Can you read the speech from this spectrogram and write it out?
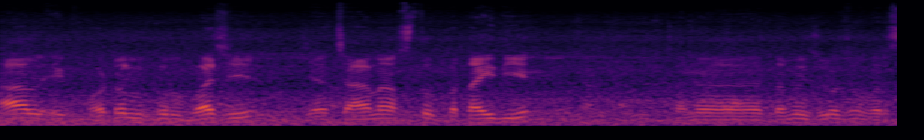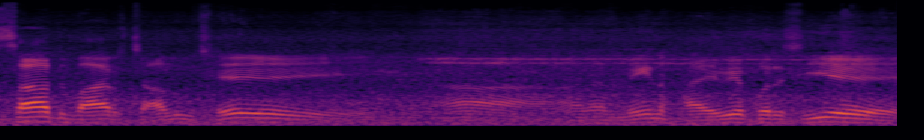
હાલ એક હોટલ ઉપર ઊભા છીએ, જ્યાં ચા નાસ્તો પતાવી દઈએ. અને તમે જુઓ છો, વરસાદ બહાર ચાલુ છે. હા, અને મેઇન હાઈવે પર છીએ.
